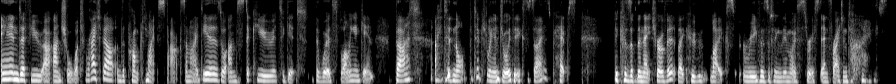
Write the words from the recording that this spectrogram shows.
And if you are unsure what to write about, the prompt might spark some ideas or unstick you to get the words flowing again. But I did not particularly enjoy the exercise, perhaps because of the nature of it. Like, who likes revisiting their most stressed and frightened times?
